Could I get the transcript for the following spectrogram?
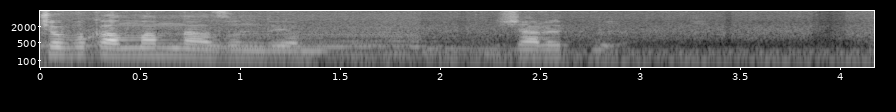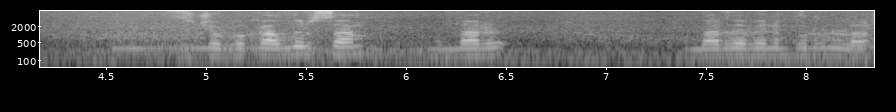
Çabuk almam lazım diyorum. İşaretli. Hızlı çabuk alırsam bunlar bunlar da beni vururlar.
